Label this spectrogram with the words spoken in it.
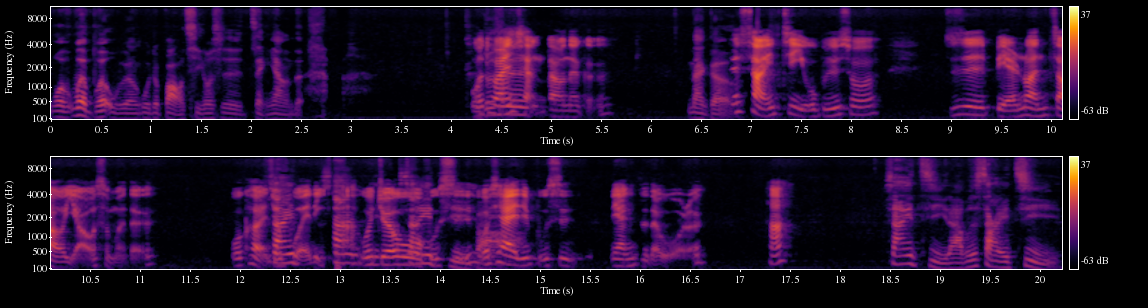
我我也不会无缘无故就爆气或是怎样的。我突然想到那个。那个在上一季，我不是说就是别人乱造谣什么的，我可能就不会理他。我觉得我不是，我现在已经不是那样子的我了。哈，上一集啦，不是上一季，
